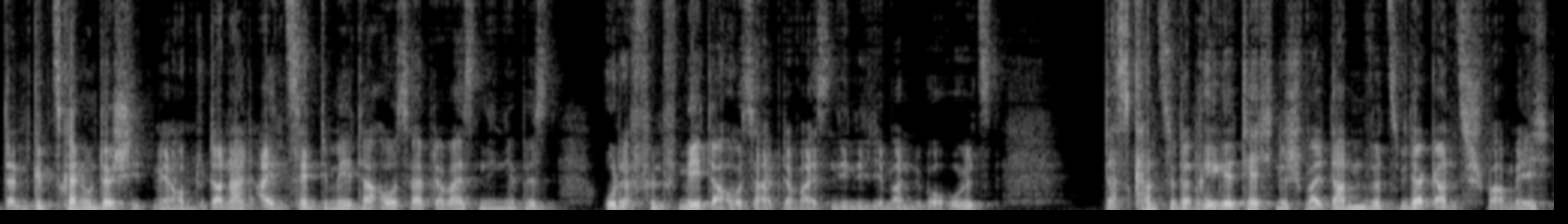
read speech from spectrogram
dann gibt's keinen Unterschied mehr, Mhm. ob du dann halt ein Zentimeter außerhalb der weißen Linie bist oder fünf Meter außerhalb der weißen Linie jemanden überholst. Das kannst du dann regeltechnisch, weil dann wird's wieder ganz schwammig.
